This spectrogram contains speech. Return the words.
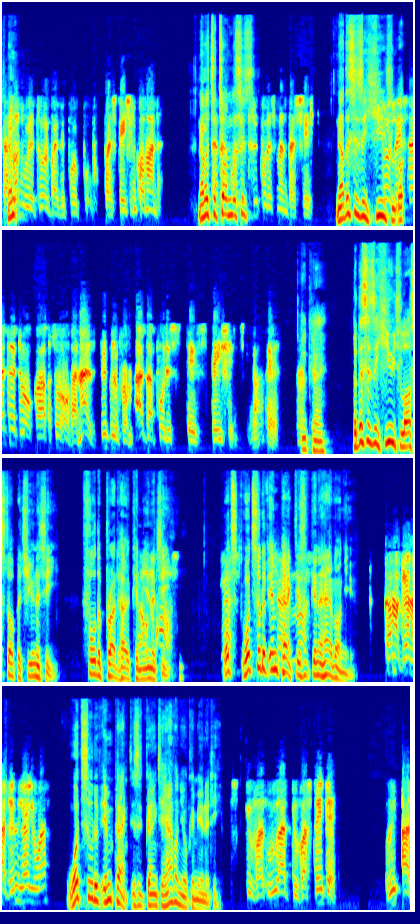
That's now, what we were told by the by station commander. Now, Mr. Tom, this is three policemen per shift. Now, this is a huge. So they lo- started to, to, organize people from other police stations. You know. Hmm. Okay, but this is a huge lost opportunity for the Prudhoe community. Yes. What's what sort of impact is it going to have on you? Come again, I didn't hear you well. What sort of impact is it going to have on your community? We are devastated. We are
